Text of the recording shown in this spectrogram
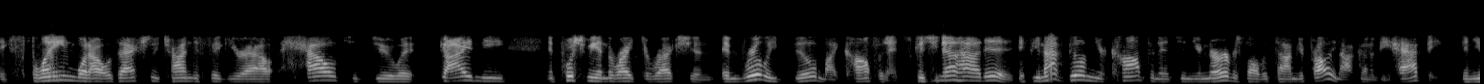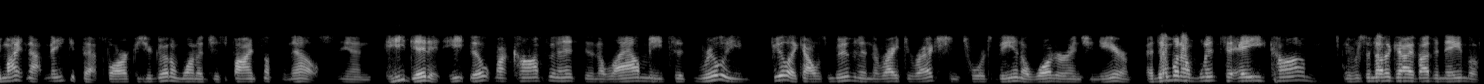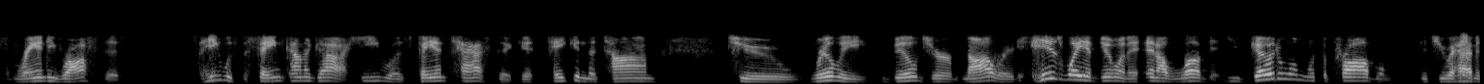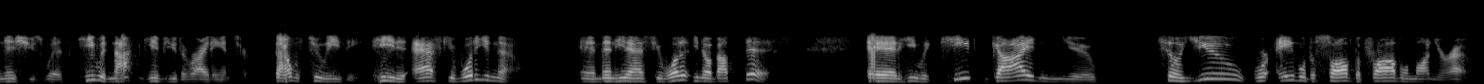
explain what I was actually trying to figure out, how to do it, guide me and push me in the right direction and really build my confidence. Because you know how it is. If you're not building your confidence and you're nervous all the time, you're probably not going to be happy. And you might not make it that far because you're going to want to just find something else. And he did it. He built my confidence and allowed me to really feel like I was moving in the right direction towards being a water engineer. And then when I went to AECOM, there was another guy by the name of Randy Rostis he was the same kind of guy. He was fantastic at taking the time to really build your knowledge. His way of doing it, and I loved it. You go to him with the problem that you were having issues with, he would not give you the right answer. That was too easy. He'd ask you, What do you know? And then he'd ask you, What do you know about this? And he would keep guiding you till you were able to solve the problem on your own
